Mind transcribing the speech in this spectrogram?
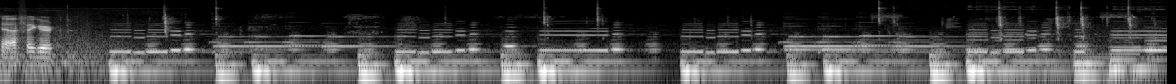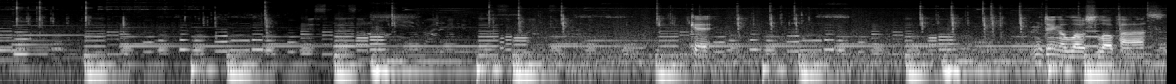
Yeah, I figured. Okay. I'm doing a low slow pass.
